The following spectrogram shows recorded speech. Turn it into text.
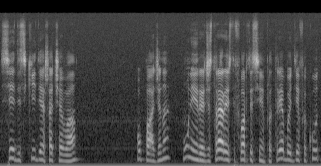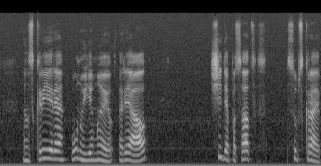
se deschide așa ceva, o pagină, unde înregistrarea este foarte simplă. Trebuie de făcut înscrierea unui e-mail real și de apăsat subscribe.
